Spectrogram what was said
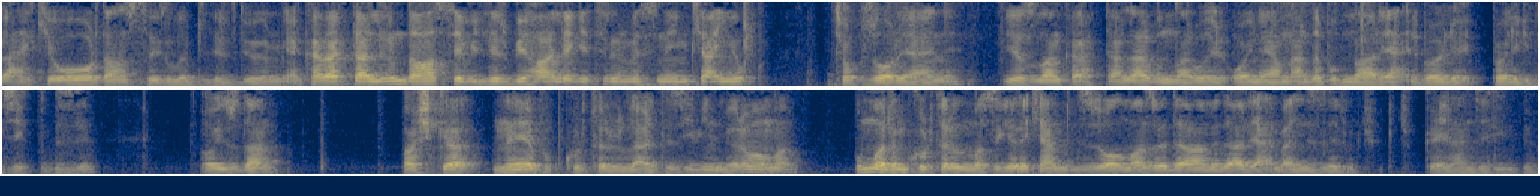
belki o oradan sıyrılabilir diyorum. Yani karakterlerin daha sevilir bir hale getirilmesine imkan yok. Çok zor yani. Yazılan karakterler bunlar, oynayanlar da bunlar yani. Böyle böyle gidecek bu dizi. O yüzden başka ne yapıp kurtarırlar diziyi bilmiyorum ama Umarım kurtarılması gereken bir dizi olmaz ve devam eder yani ben izlerim çünkü çok eğlenceli gidiyor.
